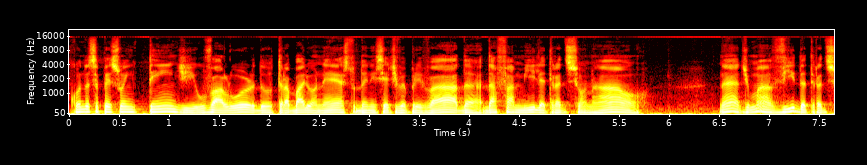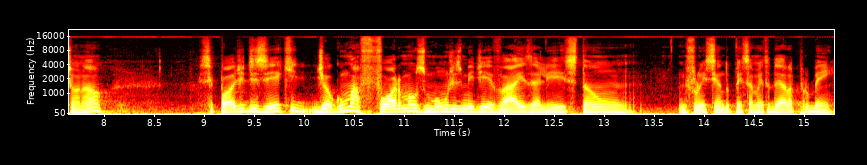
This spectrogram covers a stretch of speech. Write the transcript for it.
quando essa pessoa entende o valor do trabalho honesto, da iniciativa privada, da família tradicional, né, de uma vida tradicional, você pode dizer que de alguma forma os monges medievais ali estão influenciando o pensamento dela para o bem.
